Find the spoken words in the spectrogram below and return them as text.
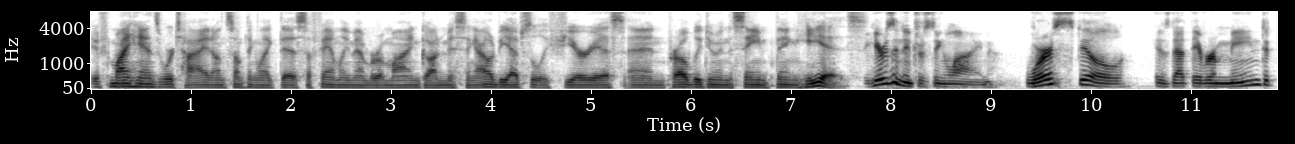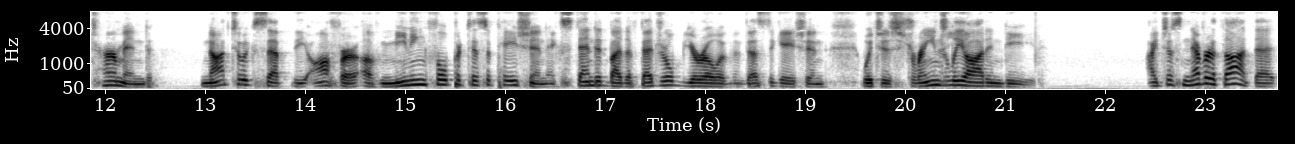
if my hands were tied on something like this, a family member of mine gone missing, I would be absolutely furious and probably doing the same thing he is. Here's an interesting line. Worse still is that they remain determined not to accept the offer of meaningful participation extended by the Federal Bureau of Investigation, which is strangely odd indeed. I just never thought that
